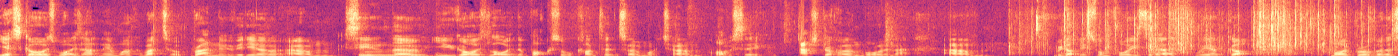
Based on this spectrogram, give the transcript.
Yes guys, what is happening? Welcome back to a brand new video. Um, seeing though you guys like the Vauxhall content so much, um, obviously Astra Homeboy and that, um, we got this one for you today. We have got my brother's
